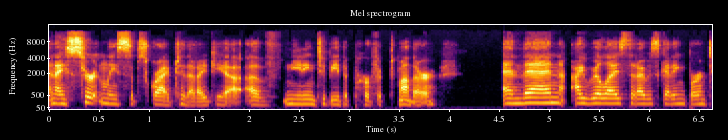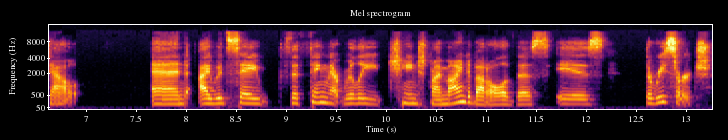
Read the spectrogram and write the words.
And I certainly subscribe to that idea of needing to be the perfect mother. And then I realized that I was getting burnt out. And I would say the thing that really changed my mind about all of this is the research.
